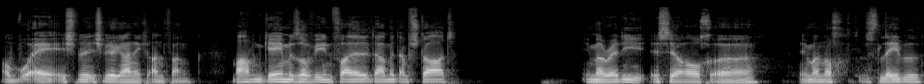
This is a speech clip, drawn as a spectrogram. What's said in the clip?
Obwohl, ey, ich will, ich will gar nicht anfangen. Marvin Game ist auf jeden Fall damit am Start. Immer Ready ist ja auch äh, immer noch das Label,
